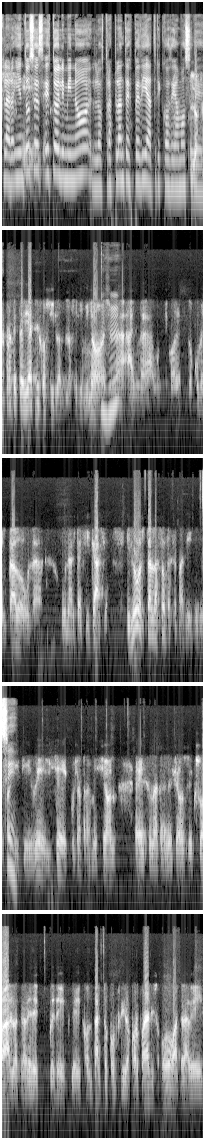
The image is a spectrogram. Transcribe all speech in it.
Claro, y entonces Eh, esto eliminó los trasplantes pediátricos, digamos. Los de- trasplantes pediátricos sí los, los eliminó, es Ujú. una, hay una, hemos documentado una, una alta eficacia. Y luego están las otras hepatitis, Sí. hepatitis B y C, cuya transmisión es una transmisión sexual o a través de, de- de contacto con fluidos corporales o a través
